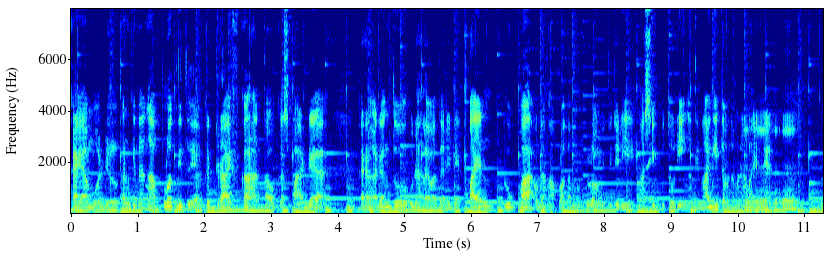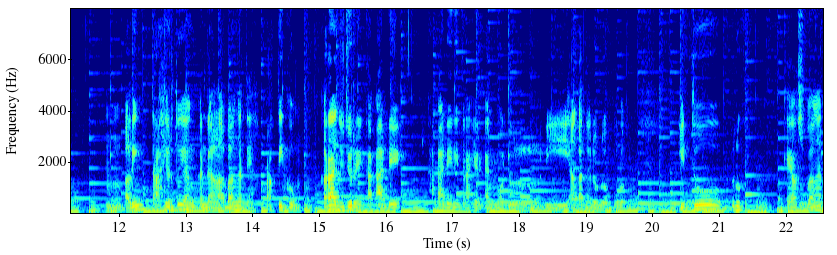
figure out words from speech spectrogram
kayak model kan kita ngupload gitu ya ke Drive kah atau ke Spada. Kadang-kadang tuh udah lewat dari deadline, lupa udah ngupload apa belum gitu. Jadi masih butuh diingetin lagi teman-teman yang lainnya. Mm-mm. Mm, paling terakhir tuh yang kendala banget ya praktikum. Karena jujur nih KKD KKD ini terakhir kan modul di angkatan 2020 itu aduh chaos banget.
